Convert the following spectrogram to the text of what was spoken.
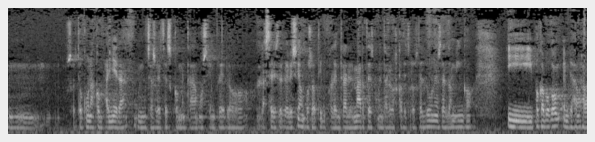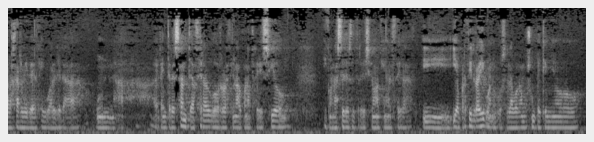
mm, sobre todo con una compañera, muchas veces comentábamos siempre las series de televisión, pues lo típico al entrar el martes, comentar los capítulos del lunes, del domingo, y poco a poco empezamos a barajar la idea que igual era una, era interesante hacer algo relacionado con la televisión y con las series de televisión aquí en el CEGAD. Y, y a partir de ahí, bueno, pues elaboramos un pequeño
